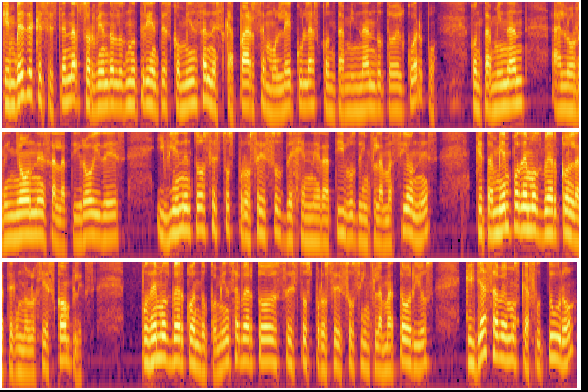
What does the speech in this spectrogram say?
que en vez de que se estén absorbiendo los nutrientes, comienzan a escaparse moléculas contaminando todo el cuerpo. Contaminan a los riñones, a la tiroides, y vienen todos estos procesos degenerativos de inflamaciones que también podemos ver con la tecnología complex. Podemos ver cuando comienza a ver todos estos procesos inflamatorios que ya sabemos que a futuro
